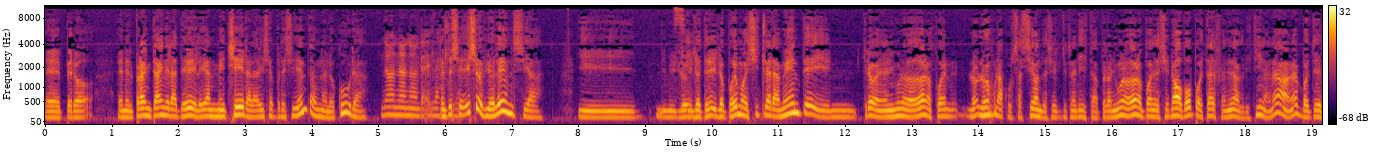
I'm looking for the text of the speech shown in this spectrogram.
eh, pero en el prime time de la TV le digan mechera a la vicepresidenta, es una locura. No, no, no. Entonces, eso es violencia. Y y lo, podemos decir claramente y creo que ninguno de los dos nos pueden, no, no es una acusación de decir kirchnerista, pero ninguno de los dos nos pueden decir, no, vos pues estás defendiendo a Cristina, no, no porque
